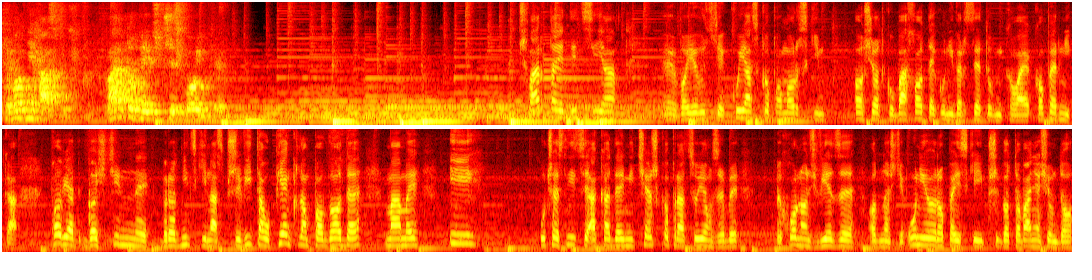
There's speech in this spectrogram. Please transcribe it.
przewodnie hasło. Warto być przyzwoitym. Czwarta edycja e, w województwie kujawsko-pomorskim ośrodku Bachotek Uniwersytetu Mikołaja Kopernika. Powiat gościnny Brodnicki nas przywitał, piękną pogodę mamy i uczestnicy Akademii ciężko pracują, żeby chłonąć wiedzę odnośnie Unii Europejskiej, przygotowania się do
